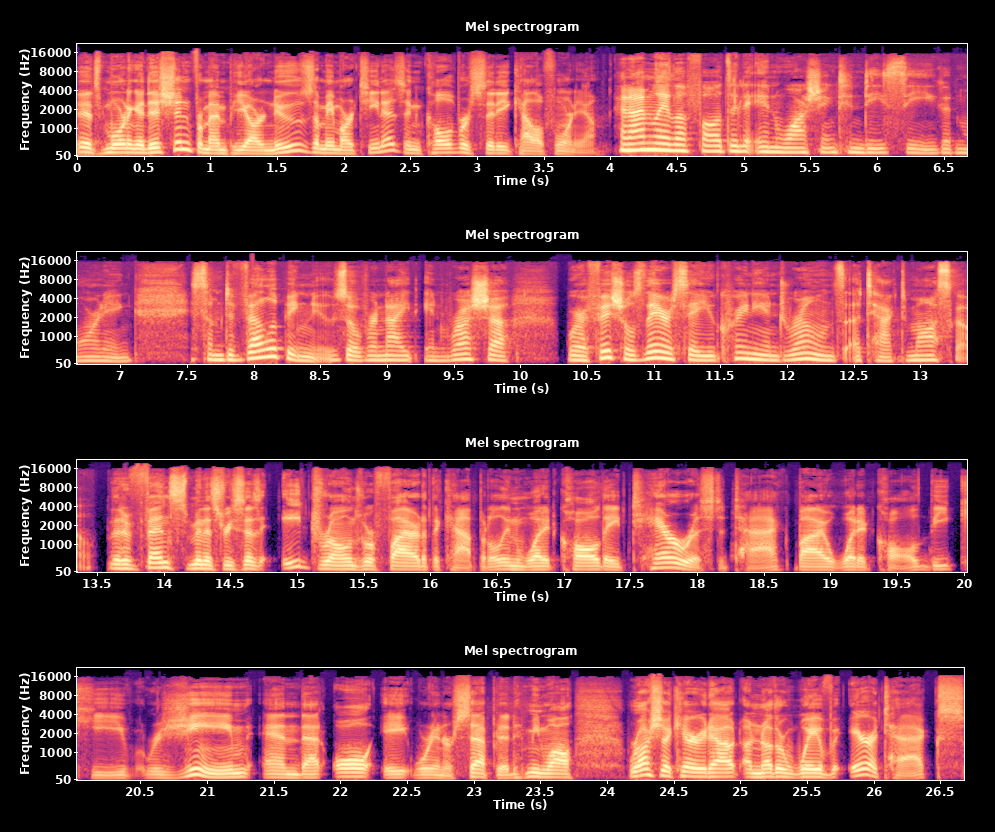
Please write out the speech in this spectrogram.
It's Morning Edition from NPR News. I'm A. Martinez in Culver City, California. And I'm Leila Fadel in Washington, D.C. Good morning. Some developing news overnight in Russia, where officials there say Ukrainian drones attacked Moscow. The defense ministry says eight drones were fired at the capital in what it called a terrorist attack by what it called the Kiev regime, and that all eight were intercepted. Meanwhile, Russia carried out another wave of air attacks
